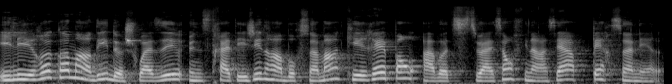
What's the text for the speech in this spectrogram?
il est recommandé de choisir une stratégie de remboursement qui répond à votre situation financière personnelle.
